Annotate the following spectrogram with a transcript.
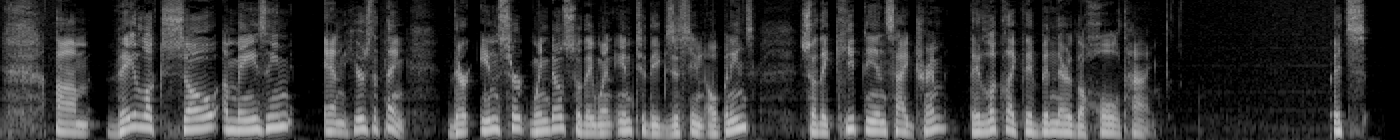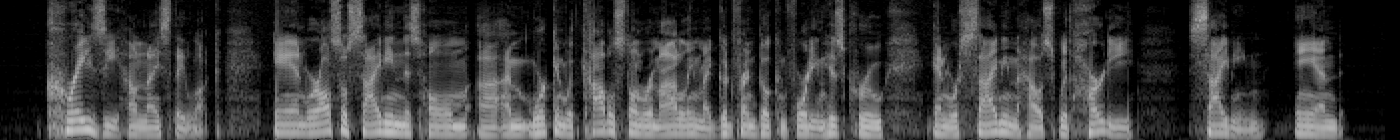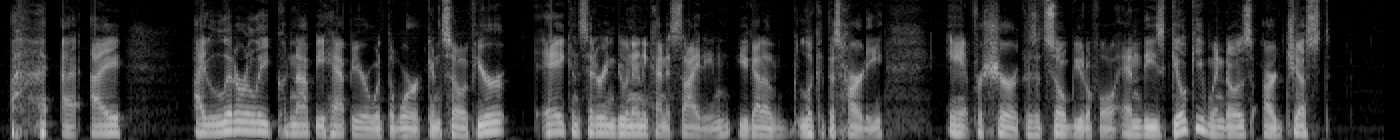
Um, they look so amazing. And here's the thing they're insert windows, so they went into the existing openings. So they keep the inside trim. They look like they've been there the whole time. It's crazy how nice they look. And we're also siding this home. Uh, I'm working with Cobblestone Remodeling, my good friend Bill Conforti and his crew, and we're siding the house with Hardie siding. And I, I, I literally could not be happier with the work. And so, if you're a considering doing any kind of siding, you got to look at this Hardie, and for sure because it's so beautiful. And these Gilkey windows are just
